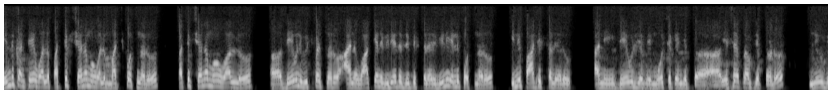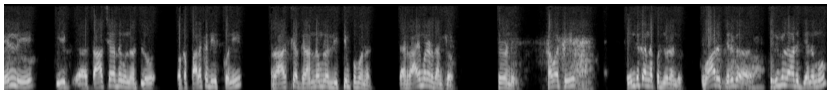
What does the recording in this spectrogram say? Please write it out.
ఎందుకంటే వాళ్ళు ప్రతి క్షణము వాళ్ళు మర్చిపోతున్నారు. ప్రతి క్షణము వాళ్ళు దేవుని విడిచిపెడుతున్నారు. ఆయన వాక్యాన్ని విధేయత చూపిస్తలేరు. విని వెళ్ళిపోతున్నారు. ఇన్ని పాటిస్తలేరు అని దేవుడు చెప్పి మోసకి ఏం చెప్తా యశయ ప్రభు చెప్తున్నాడు. నువ్వు వెళ్ళి ఈ సాక్షార్థం ఉన్నట్లు ఒక పలక తీసుకొని రాష్ట్ర గ్రంథంలో లిఖింపమన్నాడు దాన్ని రాయమన్నాడు దాంట్లో. చూడండి. కాబట్టి ఎందుకన్నప్పుడు చూడండి. వారు తిరుగ తిరుగులాడు జనము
